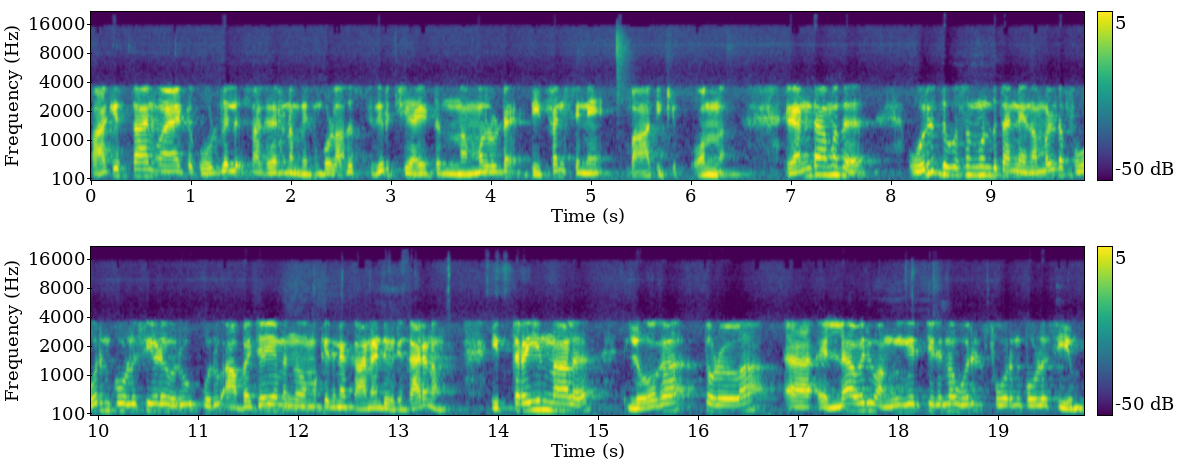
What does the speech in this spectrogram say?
പാകിസ്ഥാനുമായിട്ട് കൂടുതൽ സഹകരണം വരുമ്പോൾ അത് തീർച്ചയായിട്ടും നമ്മളുടെ ഡിഫൻസിനെ ബാധിക്കും. ഒന്ന്. രണ്ടാമത് ഒരു ദിവസം കൊണ്ട് തന്നെ നമ്മളുടെ ഫോറിൻ പോളിസിയുടെ ഒരു ഒരു അപജയം എന്ന് നമുക്ക് ഇതിനെ കാണേണ്ടി വരും. കാരണം ഇത്രയും നാൾ ലോകത്തുള്ള എല്ലാവരും അംഗീകരിച്ചിരുന്ന ഒരു ഫോറിൻ പോളിസിയും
